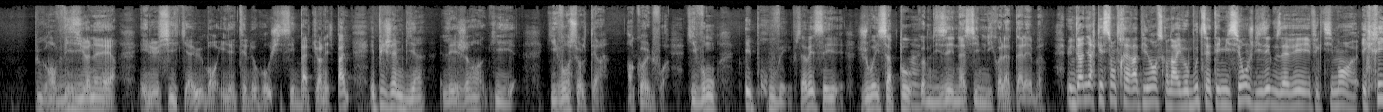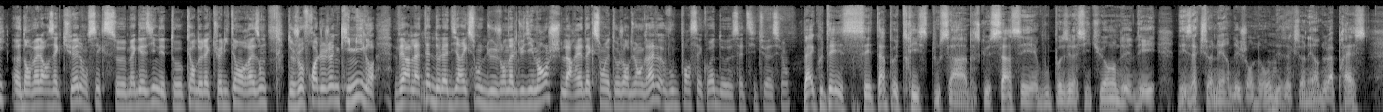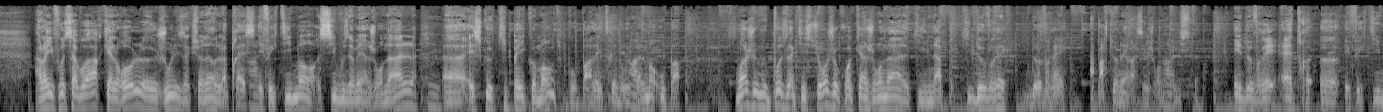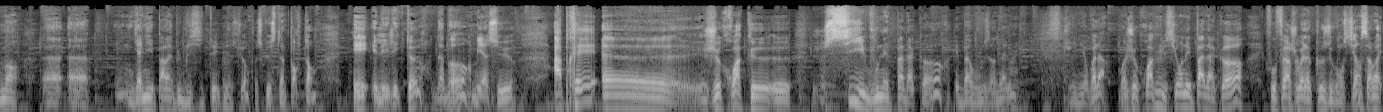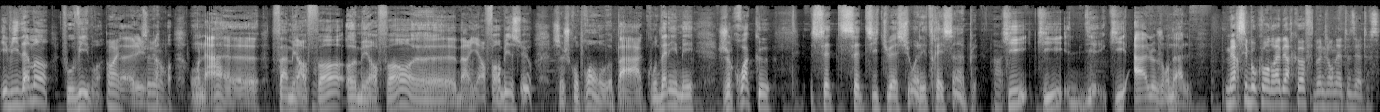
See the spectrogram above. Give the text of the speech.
plus grands visionnaires et lucides qu'il y a eu. Bon, il était de gauche, il s'est battu en Espagne. Et puis j'aime bien les gens qui, qui vont sur le terrain, encore une fois, qui vont éprouver. Vous savez, c'est jouer sa peau, comme disait Nassim Nicolas Taleb. Une dernière question très rapidement, parce qu'on arrive au bout de cette émission. Je disais que vous avez effectivement euh, écrit euh, dans Valeurs Actuelles. On sait que ce magazine est au cœur de l'actualité en raison de Geoffroy Lejeune qui migre vers la tête de la direction du journal du dimanche. La rédaction est aujourd'hui en grève. Vous pensez quoi de cette situation? Bah Écoutez, c'est un peu triste tout ça, parce que ça, c'est vous posez la situation des, des, actionnaires des journaux, des actionnaires de la presse. Alors il faut savoir quel rôle euh, jouent les actionnaires de la presse. Effectivement, si vous avez un journal, mm. euh, est-ce que qui paye commande, pour parler très brutalement, ou pas? Moi, je me pose la question, je crois qu'un journal qui, qui devrait, devrait appartenir à ses journalistes et devrait être euh, effectivement gagné par la publicité, bien sûr, parce que c'est important, et, les lecteurs, d'abord, bien sûr. Après, je crois que si vous n'êtes pas d'accord, eh ben vous en allez. Je veux dire, voilà. Moi, je crois que mm. si on n'est pas d'accord, il faut faire jouer la clause de conscience. Alors, évidemment, il faut vivre. Euh, on a euh, femmes et enfants, hommes et enfants, euh, mari et enfants, bien sûr. Ça, je comprends, on ne veut pas condamner, mais je crois que cette, cette situation, elle est très simple. Qui, qui, qui a le journal? Merci beaucoup, André Berkoff. Bonne journée à toutes et à tous.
